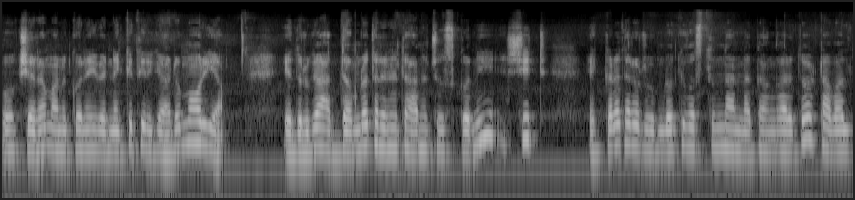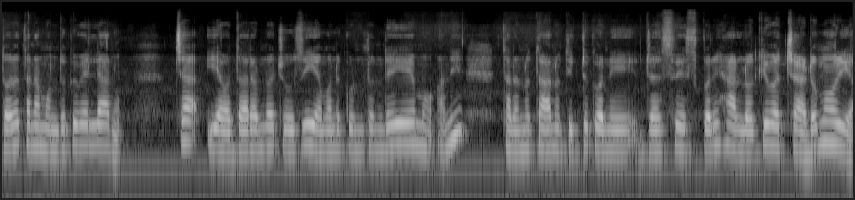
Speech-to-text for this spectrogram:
ఓ క్షణం అనుకుని వెనక్కి తిరిగాడు మౌర్య. ఎదురుగా అద్దంలో తనని తాను చూసుకొని షిట్! ఎక్కడ తన రూమ్లోకి వస్తుందన్న కంగారుతో టవల్తో తన ముందుకు వెళ్ళాను. చ ఈ అవతారంలో చూసి ఏమనుకుంటుందో ఏమో అని తనను తాను తిట్టుకొని డ్రెస్ వేసుకొని హాల్లోకి వచ్చాడు మౌర్య.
